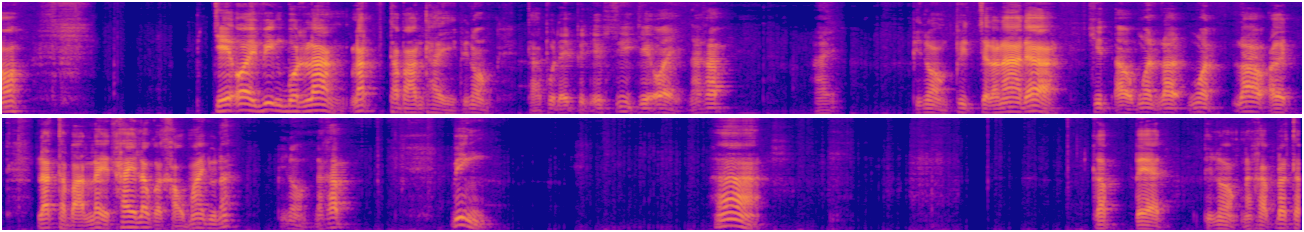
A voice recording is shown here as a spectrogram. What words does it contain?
เนาะเจอ้อยวิ่งบนล่างรัฐบาลไทยพี่น้อง ถ้าผู้ใดเป็น FC เจอ้อยนะครับให้พี่น้องพิจารณาเด้อคิดเอางวดละงวดเล่าเออรัฐบาลไล่ไทยเล่ากับเขามาอยู่นะ พี่น้องนะครับ วิ่งห้ากับแปดพี่น้องนะครับ รัฐ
